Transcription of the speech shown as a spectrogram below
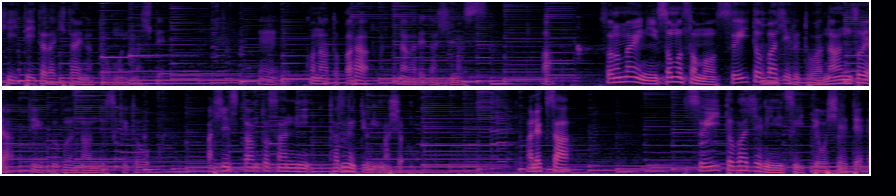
聞いていただきたいなと思いまして、えーこの後から流れ出します。あその前にそもそもスイートバジルとは何ぞやっていう部分なんですけどアシスタントさんに尋ねてみましょう。アレクサスイートバジルについて教えて。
